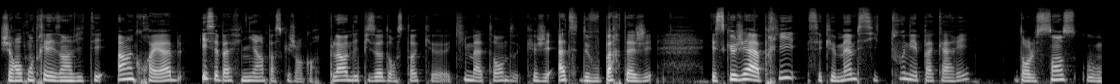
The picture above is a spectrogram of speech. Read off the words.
J'ai rencontré des invités incroyables et c'est pas fini hein, parce que j'ai encore plein d'épisodes en stock euh, qui m'attendent, que j'ai hâte de vous partager. Et ce que j'ai appris, c'est que même si tout n'est pas carré, dans le sens où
